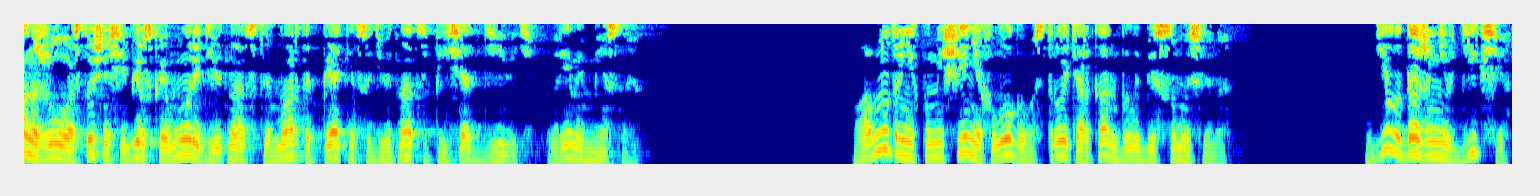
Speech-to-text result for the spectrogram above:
Анжу, Восточно-Сибирское море, 19 марта, пятница, 19.59. Время местное. Во внутренних помещениях логова строить аркан было бессмысленно. Дело даже не в Диксе.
